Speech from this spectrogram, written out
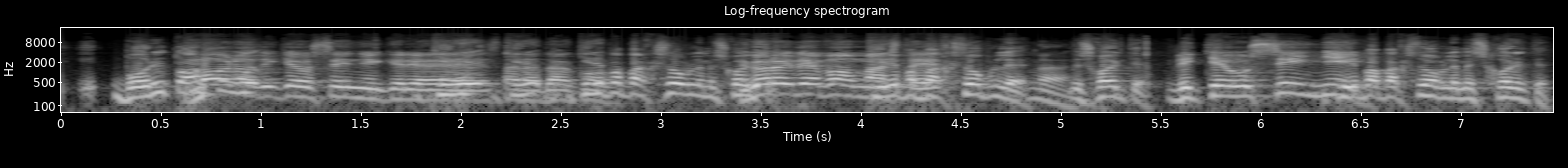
τώρα. Μπορεί το Μόνο άρθρο. δικαιοσύνη, κύριε Κύριε, κύριε, Σταρατάκο. κύριε Παπαξόπουλε, με συγχωρείτε. Κοροϊδευόμαστε. Κύριε Παπαξόπουλε, Ναι. με συγχωρείτε. Δικαιοσύνη. Κύριε Παπαξόπουλε, με συγχωρείτε.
